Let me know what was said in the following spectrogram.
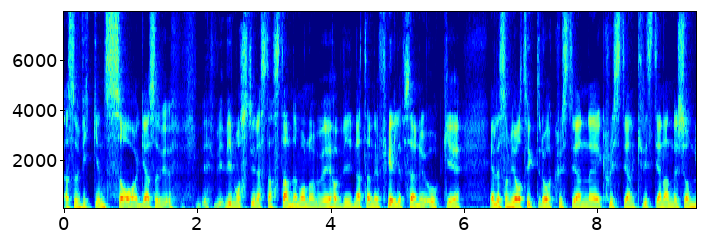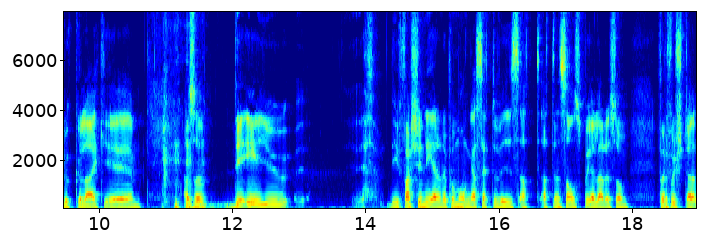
alltså vilken saga. Alltså, vi, vi måste ju nästan stanna med honom. Vi har vid Nathaniel Phillips här nu och eh, eller som jag tyckte då Christian, eh, Christian, Christian Andersson lookalike. Eh, alltså det är ju Det är fascinerande på många sätt och vis att, att en sån spelare som För det första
